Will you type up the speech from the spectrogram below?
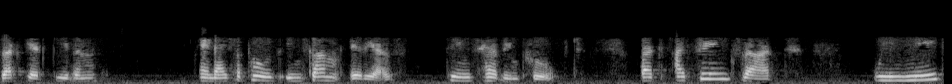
that get given, and I suppose in some areas things have improved. But I think that we need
